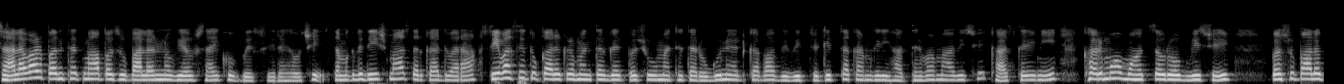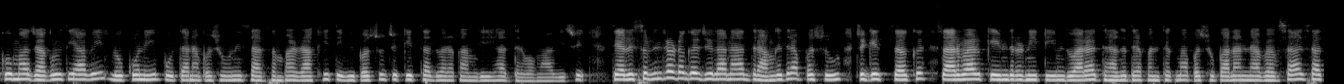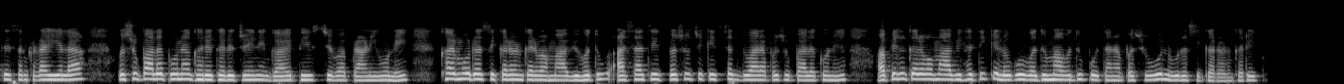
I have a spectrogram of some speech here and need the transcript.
ઝાલાવાડ પંથકમાં પશુપાલનનો વ્યવસાય ખૂબ વિકસી રહ્યો છે. સમગ્ર દેશમાં સરકાર દ્વારા સેવા સેતુ કાર્યક્રમ અંતર્ગત પશુઓમાં થતા રોગોને અટકાવવા વિવિધ ચિકિત્સા કામગીરી હાથ ધરવામાં આવી છે. ખાસ કરીને ખરમો મહોત્સવ રોગ વિશે પશુપાલકોમાં જાગૃતિ આવે, લોકોને પોતાના પશુઓની સાર સંભાળ રાખે તેવી પશુ ચિકિત્સા દ્વારા કામગીરી હાથ ધરવામાં આવી છે. ત્યારે સુરેન્દ્રનગર જિલ્લાના ધ્રાંગધ્રા પશુ ચિકિત્સક સારવાર કેન્દ્રની ટીમ દ્વારા ધ્રાંગધ્રા પંથકમાં પશુપાલનના વ્યવસાય સાથે સંકળાયેલા પશુપાલકોના ઘરે ઘરે જઈને ગાય, ભેંસ જેવા પ્રાણીઓને ખરમો રસીકરણ કરવામાં આવ્યું હતું. આ સાથે પશુ ચિકિત્સક દ્વારા પશુપાલકોને અપીલ કરવામાં આવી હતી કે લોકો વધુમાં વધુ પોતાના પશુઓનું રસીકરણ કરે.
